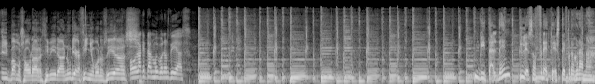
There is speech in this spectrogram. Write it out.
Y vamos ahora a recibir a Nuria Gaciño. Buenos días. Hola, ¿qué tal? Muy buenos días. Vitaldent les ofrece este programa.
